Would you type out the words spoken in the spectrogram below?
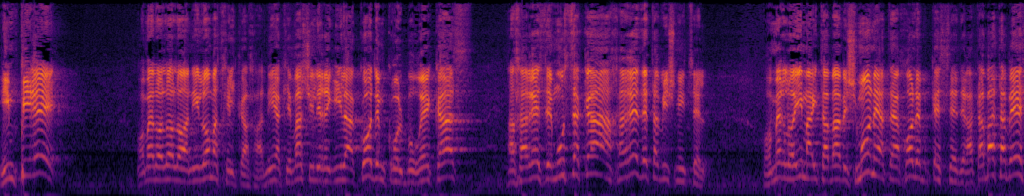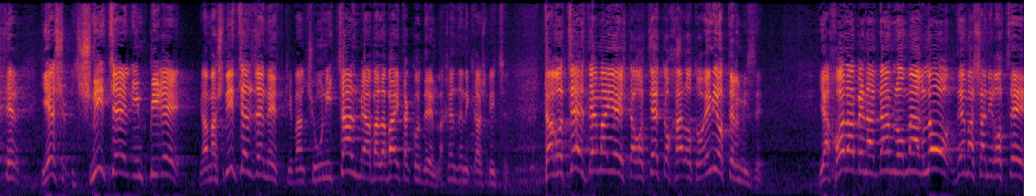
עם פירה. הוא אומר לו, לא, לא, אני לא מתחיל ככה. אני, הקיבה שלי רגילה, קודם כל בורקס, אחרי זה מוסקה, אחרי זה תביא שניצל. הוא אומר לו, אם היית בא בשמונה, אתה יכול לבקש סדר. אתה באת בעשר, יש שניצל עם פירה. גם השניצל זה נס, כיוון שהוא ניצל מהבעל הבית הקודם, לכן זה נקרא שניצל. אתה רוצה, זה מה יש, אתה רוצה, תאכל אותו, אין יותר מזה. יכול הבן אדם לומר, לא, זה מה שאני רוצה.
